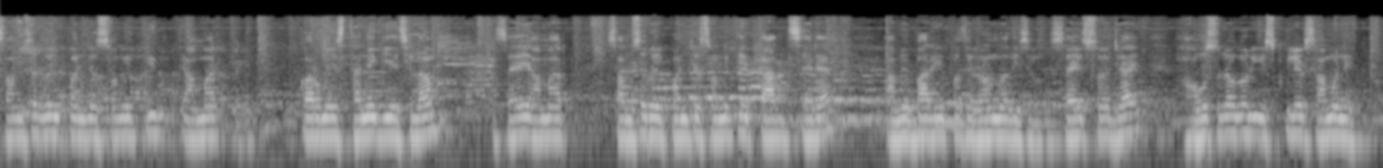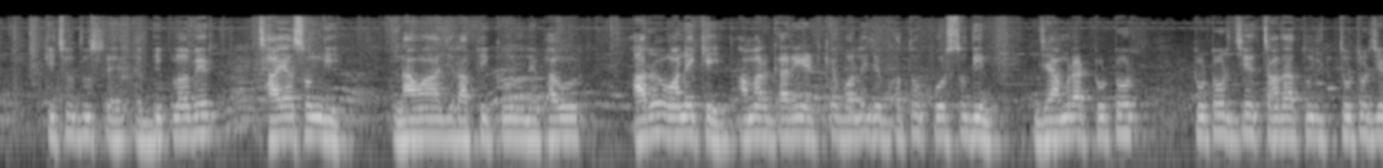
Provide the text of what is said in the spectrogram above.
শামসেরগঞ্জ পঞ্চায়েত সমিতিতে আমার কর্মস্থানে গিয়েছিলাম। সেই আমার শামসেরগঞ্জ পঞ্চায়েত সমিতির কাজ সেরে আমি বাড়ির পথে রওনা দিয়েছিলাম। সেই সোজায় হাউসনগর স্কুলের সামনে কিছু বিপ্লবের ছায়া সঙ্গী নওয়াজ, রাফিকুল, নেফাউর আরও অনেকেই আমার গাড়ি এটকে বলে যে, গত পরশু দিন যে আমরা টোটোর টোটোর যে চাঁদা তুল, টোটোর যে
